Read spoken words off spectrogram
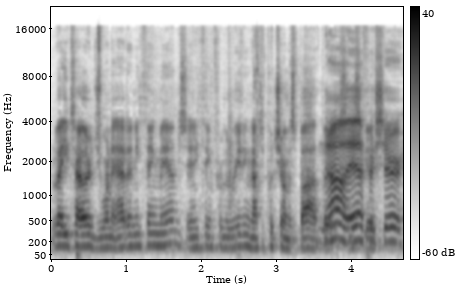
What about you, Tyler? Do you want to add anything, man? Anything from the reading? Not to put you on the spot, but no, it's- it's yeah, good. for sure.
